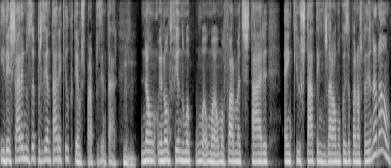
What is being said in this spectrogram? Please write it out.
e deixarem-nos apresentar aquilo que temos para apresentar. Uhum. Não, eu não defendo uma, uma, uma, forma de estar em que o Estado tem que nos dar alguma coisa para nós fazer. Não, não,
